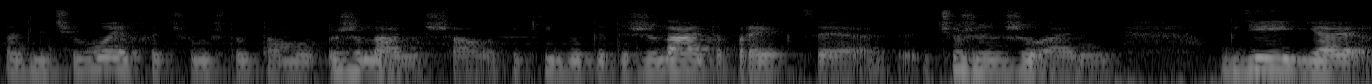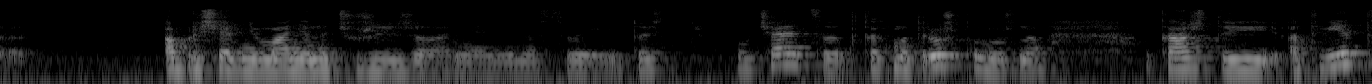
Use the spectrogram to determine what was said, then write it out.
а для чего я хочу, чтобы там жена мешала, какие выгоды. Жена — это проекция чужих желаний, где я обращая внимание на чужие желания, а не на свои. То есть, получается, как матрешку нужно каждый ответ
